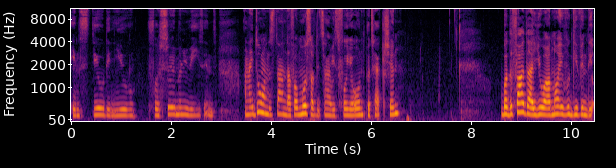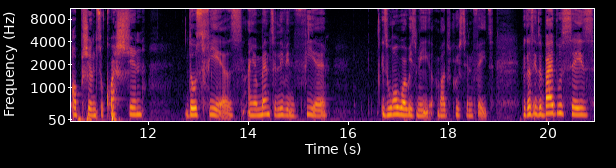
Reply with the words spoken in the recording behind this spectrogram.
instilled in you for so many reasons. And I do understand that for most of the time it's for your own protection. But the fact that you are not even given the option to question those fears and you're meant to live in fear is what worries me about the Christian faith. Because if the Bible says,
